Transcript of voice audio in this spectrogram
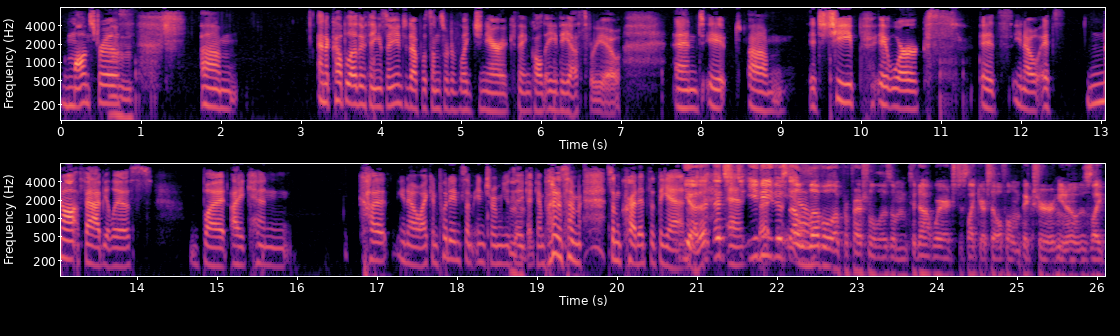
monstrous. Mm-hmm. Um, and a couple other things. I ended up with some sort of like generic thing called AVS4YOU. And it, um, it's cheap. It works. It's, you know, it's not fabulous, but I can cut you know i can put in some intro music mm-hmm. i can put in some some credits at the end yeah that, that's and, you need just a know. level of professionalism to not where it's just like your cell phone picture you know it's like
